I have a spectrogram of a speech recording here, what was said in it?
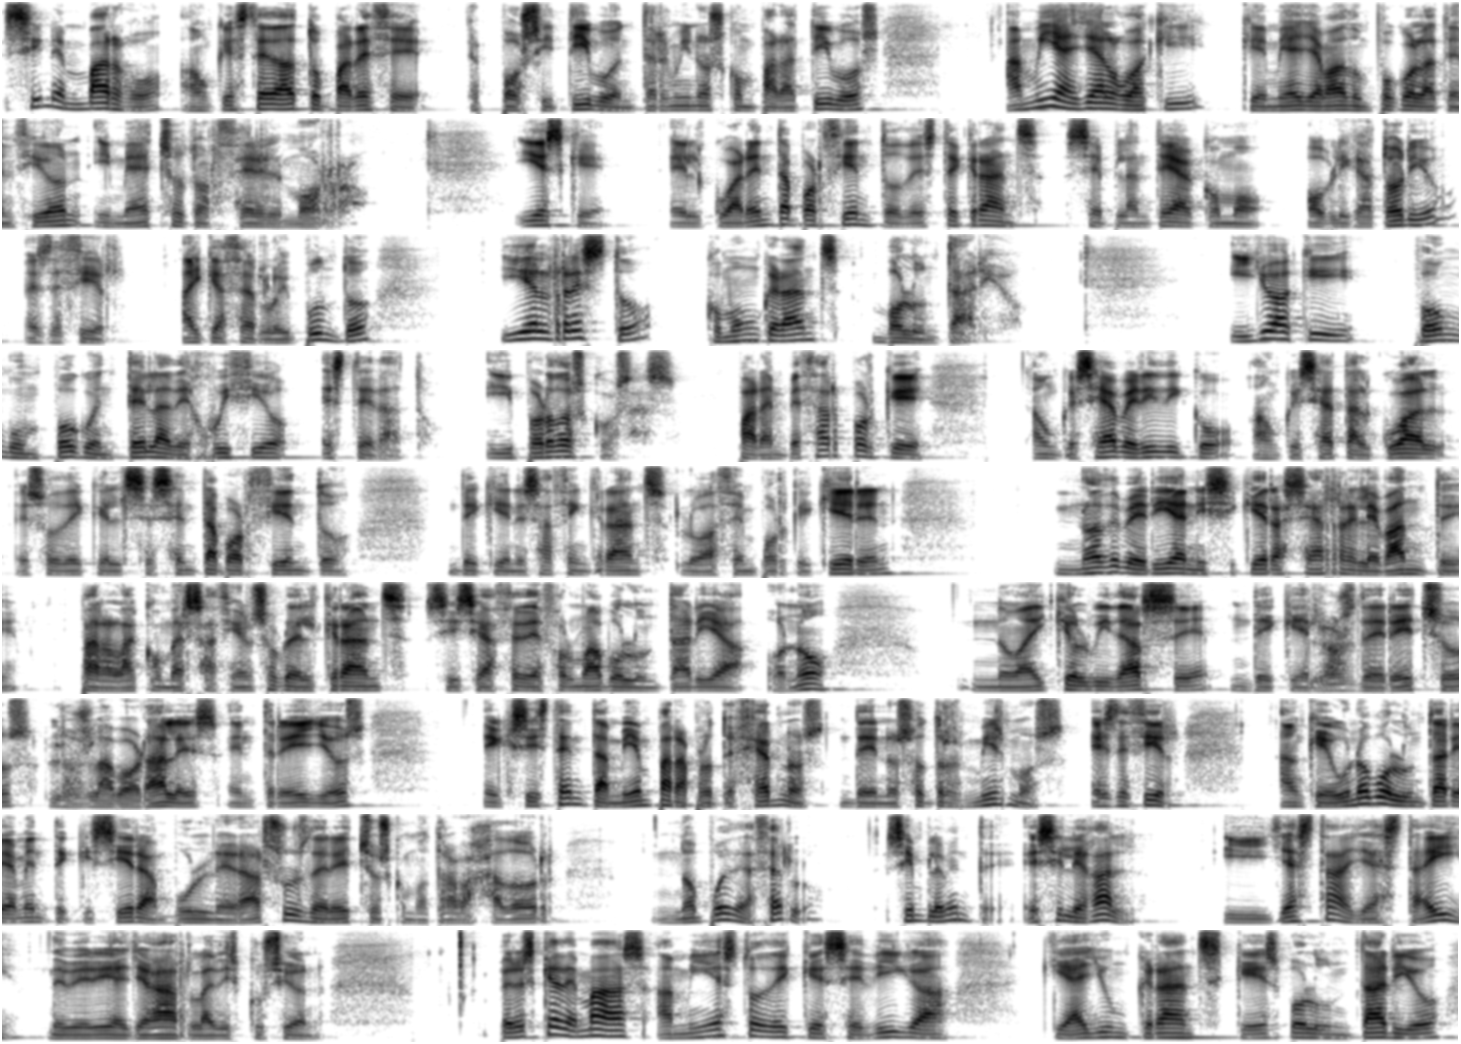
Sin embargo, aunque este dato parece positivo en términos comparativos, a mí hay algo aquí que me ha llamado un poco la atención y me ha hecho torcer el morro. Y es que el 40% de este crunch se plantea como obligatorio, es decir, hay que hacerlo y punto, y el resto como un crunch voluntario. Y yo aquí pongo un poco en tela de juicio este dato, y por dos cosas. Para empezar porque aunque sea verídico, aunque sea tal cual, eso de que el 60% de quienes hacen crunch lo hacen porque quieren, no debería ni siquiera ser relevante para la conversación sobre el crunch si se hace de forma voluntaria o no. No hay que olvidarse de que los derechos, los laborales, entre ellos, existen también para protegernos de nosotros mismos. Es decir, aunque uno voluntariamente quisiera vulnerar sus derechos como trabajador, no puede hacerlo. Simplemente, es ilegal y ya está, ya está ahí, debería llegar la discusión. Pero es que además, a mí esto de que se diga que hay un crunch que es voluntario,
